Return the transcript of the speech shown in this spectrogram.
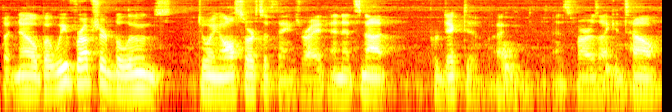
but no. But we've ruptured balloons doing all sorts of things, right? And it's not predictive, as far as I can tell.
